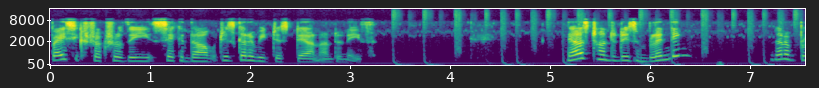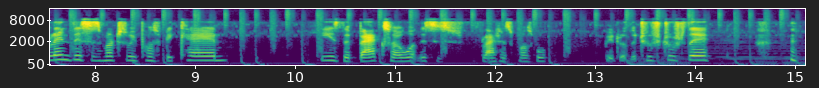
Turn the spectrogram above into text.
basic structure of the second arm, which is going to be just down underneath. Now it's time to do some blending. We're going to blend this as much as we possibly can. Here's the back, so I want this as flat as possible. Bit of the tush tush there.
